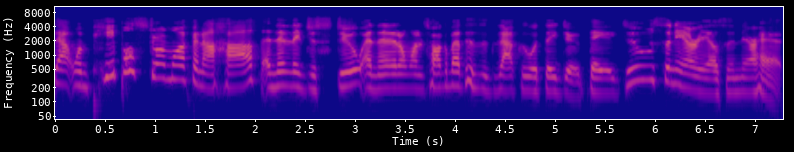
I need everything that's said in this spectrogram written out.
that when people storm off in a huff and then they just stew and then they don't want to talk about this, is exactly what they do. They do scenarios in their head.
